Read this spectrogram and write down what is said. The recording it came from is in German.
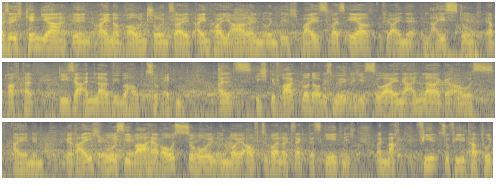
Also ich kenne ja den Rainer Braun schon seit ein paar Jahren und ich weiß, was er für eine Leistung erbracht hat, diese Anlage überhaupt zu retten. Als ich gefragt wurde, ob es möglich ist, so eine Anlage aus einem Bereich, wo sie war, herauszuholen und neu aufzubauen, habe ich gesagt, das geht nicht. Man macht viel zu viel kaputt.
